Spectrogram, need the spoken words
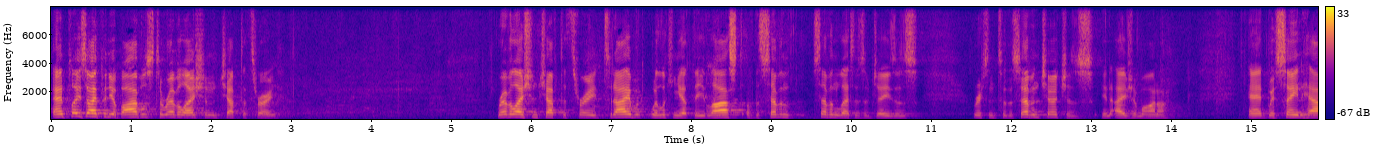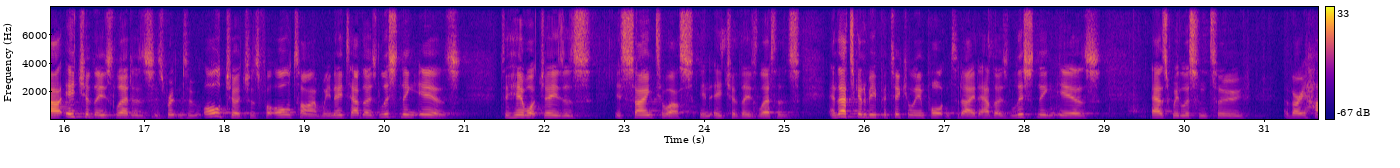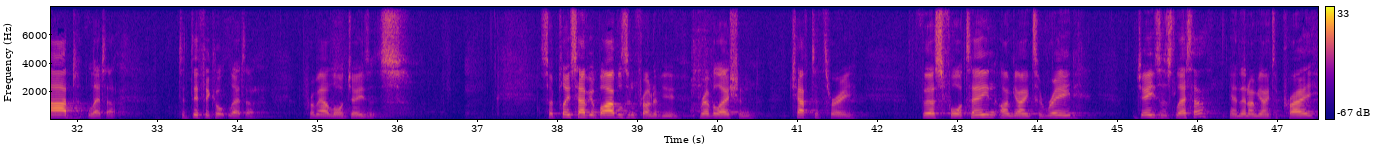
And please open your Bibles to Revelation chapter 3. Revelation chapter 3. Today we're looking at the last of the seven, seven letters of Jesus written to the seven churches in Asia Minor. And we've seen how each of these letters is written to all churches for all time. We need to have those listening ears to hear what Jesus is saying to us in each of these letters. And that's going to be particularly important today, to have those listening ears as we listen to a very hard letter, it's a difficult letter from our Lord Jesus. So please have your Bibles in front of you, Revelation chapter 3, verse 14. I'm going to read Jesus' letter, and then I'm going to pray,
